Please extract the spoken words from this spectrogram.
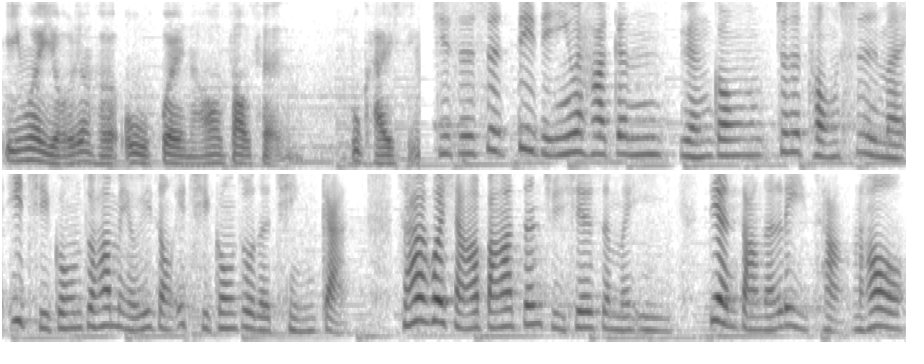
因为有任何误会然后造成不开心。其实是弟弟，因为他跟员工就是同事们一起工作，他们有一种一起工作的情感，所以他会想要帮他争取些什么，以店长的立场，然后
